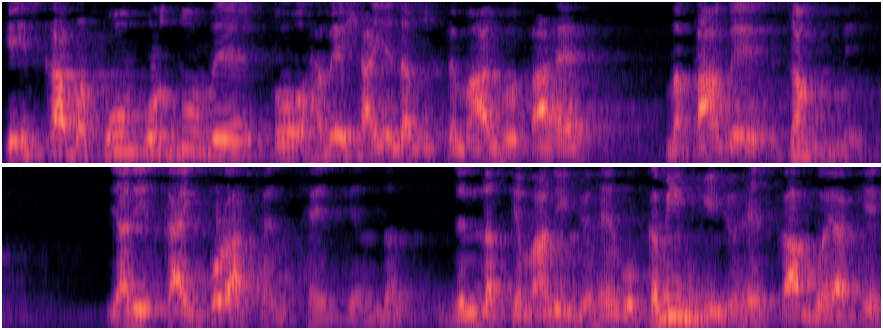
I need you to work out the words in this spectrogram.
کہ اس کا مفہوم اردو میں تو ہمیشہ یہ لفظ استعمال ہوتا ہے، مقام ضم میں۔ یعنی اس کا ایک برا سینس ہے اس کے اندر، ذلت کے معنی جو ہے، وہ کمینگی جو ہے اس کا، گویا کہ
